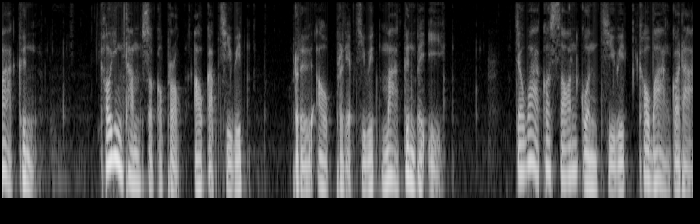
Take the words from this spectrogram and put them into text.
มากขึ้น เขายิ่งทำสกปรกเอากับชีวิต หรือเอาเปรียบชีวิตมากขึ้นไปอีก จะว่าก็ซ้อนกลชีวิตเข้าบ้างก็ได้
